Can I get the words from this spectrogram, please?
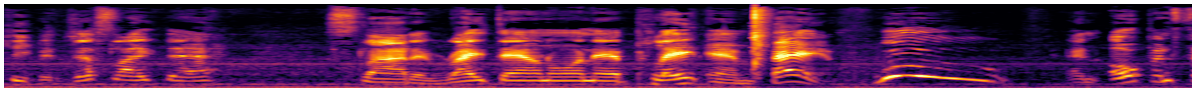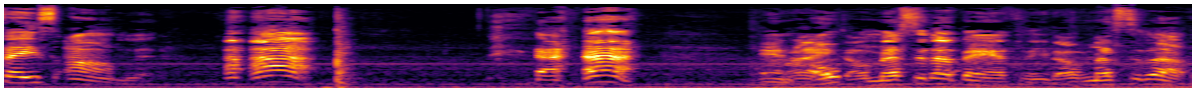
keep it just like that. Slide it right down on that plate and bam, woo! An open face omelet. Ha ha! Ha ha! And right, don't mess it up, Anthony. Don't mess it up.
